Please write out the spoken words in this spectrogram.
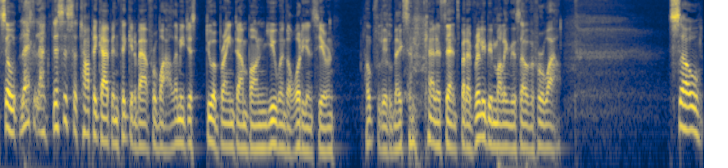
So let like this is a topic I've been thinking about for a while. Let me just do a brain dump on you and the audience here, and hopefully it'll make some kind of sense. But I've really been mulling this over for a while. So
